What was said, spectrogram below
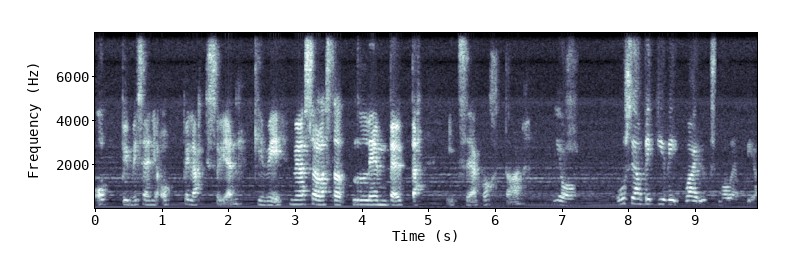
oppimisen ja oppiläksyjen kivi, myös sellaista lempeyttä itseä kohtaan. Joo. Useampi kivi vai yksi molempia?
